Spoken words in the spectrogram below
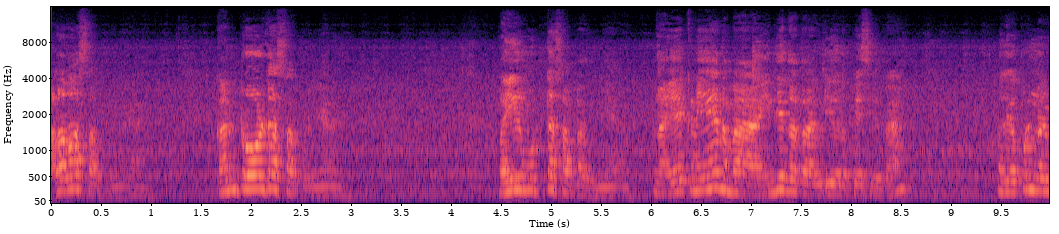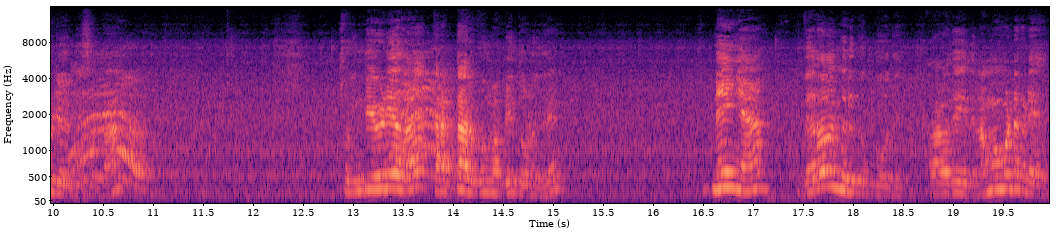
அளவாக சாப்பிடுங்க. கண்ட்ரோல்டாக சாப்பிடுங்க. வயிறு முட்டை சாப்பிடாதீங்க. நான் ஏற்கனவே நம்ம இந்திய தாத்தா வீடியோவில் பேசியிருப்பேன். அதுக்கப்புறம் இன்னொரு வீடியோவில் பேசியிருப்பேன். ஸோ இந்த வீடியோவில் கரெக்டாக இருக்கும் அப்படின்னு தோணுது. நீங்கள் விரதம் இருக்கும்போது அதாவது இது நம்ம மட்டும் கிடையாது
